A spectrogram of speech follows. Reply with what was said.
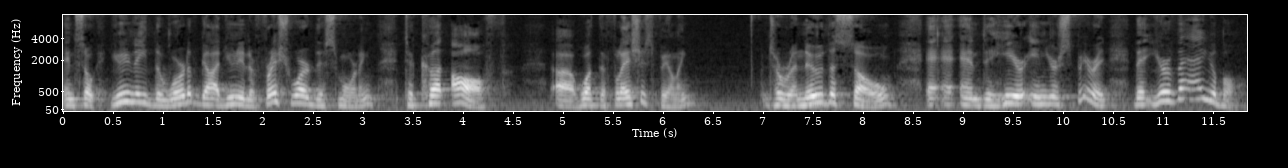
And so you need the Word of God. You need a fresh word this morning to cut off uh, what the flesh is feeling to renew the soul and, to hear in your spirit that you're valuable.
